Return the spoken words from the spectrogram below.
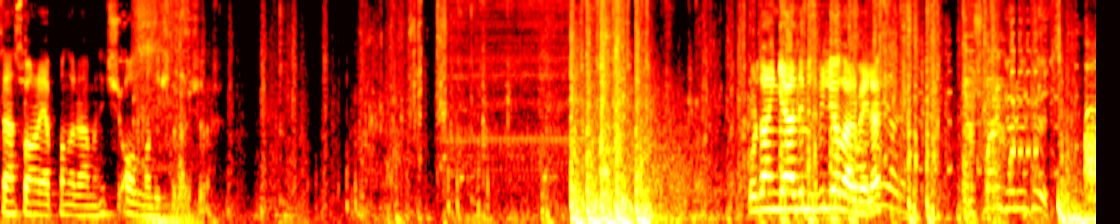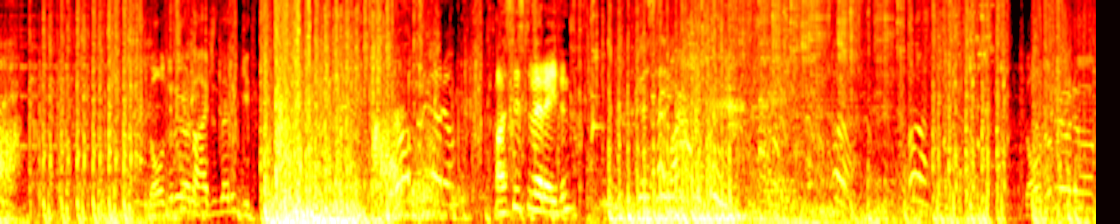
Sen sonra yapmana rağmen hiç olmadı işte böyle şeyler. Buradan geldiğimizi biliyorlar beyler. Dolduruyorum. Düşman görüldü. Dolduruyorum. Ağacıları gitti. Dolduruyorum. Asist vereydin. Gözlerini Dolduruyorum.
